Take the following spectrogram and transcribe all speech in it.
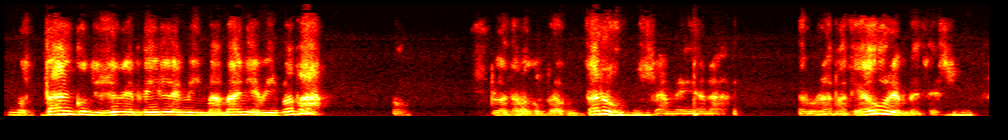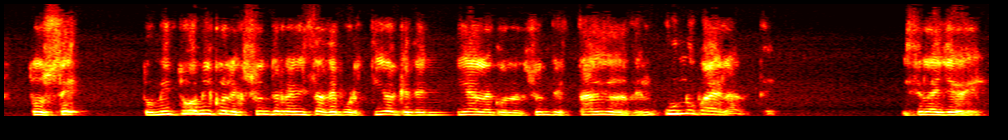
no estaba en condiciones de pedirle a mi mamá ni a mi papá. ¿no? Plata para comprar un tarot, o sea, me iban a dar una pateadura en vez de eso. Entonces tomé toda mi colección de revistas deportivas que tenía la colección de estadios desde el 1 para adelante y se la llevé.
